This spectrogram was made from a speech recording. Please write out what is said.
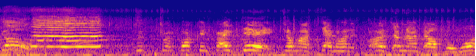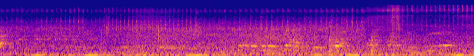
go. For, fucking right there. Tell my 700 uh, $700 for what? $700 for what?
